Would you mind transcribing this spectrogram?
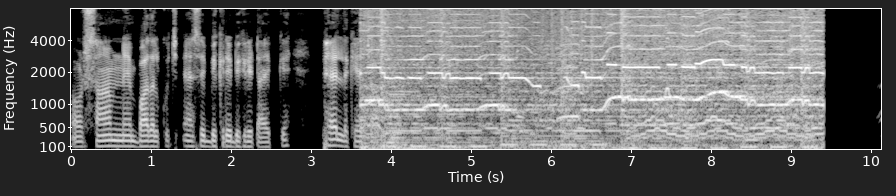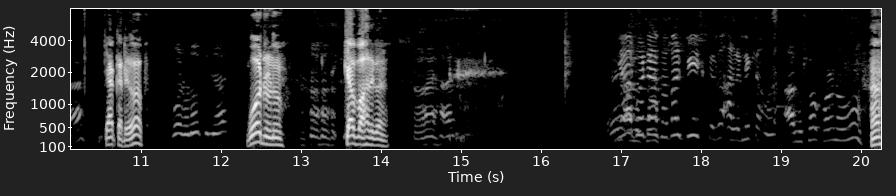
और सामने बादल कुछ ऐसे बिखरे बिखरे टाइप के फैल रखे हैं क्या कर रहे हो आप? वो ढूंढू क्या बात कर हाँ?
